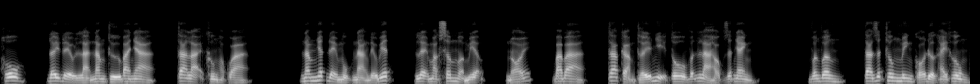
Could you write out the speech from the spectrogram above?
hô, đây đều là năm thứ ba nhà, ta lại không học qua. Năm nhất đề mục nàng đều biết, lệ mặc sâm mở miệng, nói, ba ba, ta cảm thấy nhị tô vẫn là học rất nhanh. Vân vân ta rất thông minh có được hay không?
